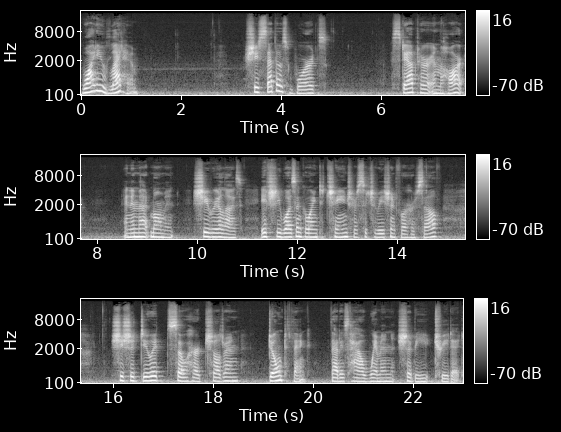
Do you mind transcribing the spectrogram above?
Why do you let him? She said those words, stabbed her in the heart. And in that moment, she realized if she wasn't going to change her situation for herself, she should do it so her children don't think that is how women should be treated,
